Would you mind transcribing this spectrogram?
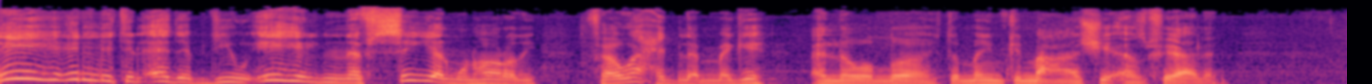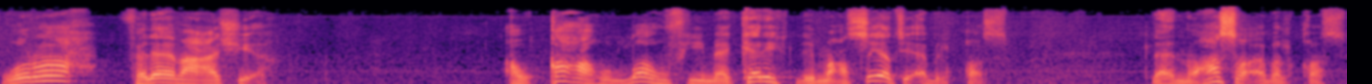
إيه قلة الأدب دي وايه النفسية المنهارة دي؟ فواحد لما جه قال له والله طب ما يمكن مع عشيقها فعلا. وراح فلا مع عشيقها أوقعه الله فيما كره لمعصية أبي القاسم لأنه عصى أبا القاسم.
